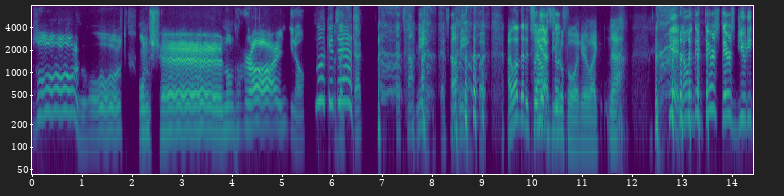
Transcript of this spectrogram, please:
so los und schön und rein. You know, Look at was like that. that. That's not me. That's not me. But I love that it sounds so it's- beautiful, and you're like, nah. yeah, no, there, there's there's beauty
